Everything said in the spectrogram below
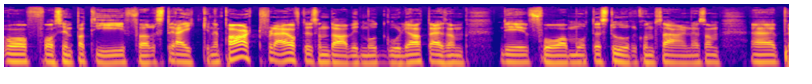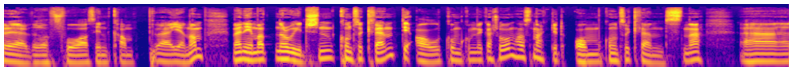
å få sympati for streikende part. For det er jo ofte sånn David mot Goliat. Det er som de få mot det store konsernet som eh, prøver å få sin kamp eh, gjennom. Men i og med at Norwegian konsekvent i all kommunikasjon har snakket om konsekvensene eh,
